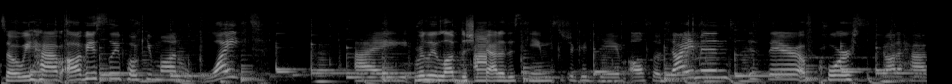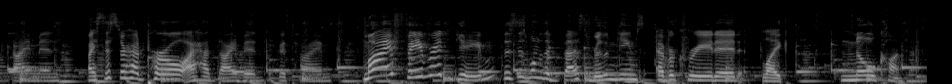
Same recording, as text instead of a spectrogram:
So we have obviously Pokemon White. I really love the shit out of this game. Such a good game. Also, Diamond is there, of course. Gotta have Diamond. My sister had Pearl. I had Diamond. Good times. My favorite game. This is one of the best rhythm games ever created. Like, no contest.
